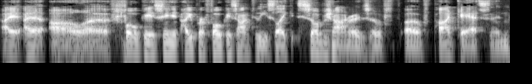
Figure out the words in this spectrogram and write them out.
I, I I'll uh, focus hyper focus onto these like subgenres of of podcasts and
